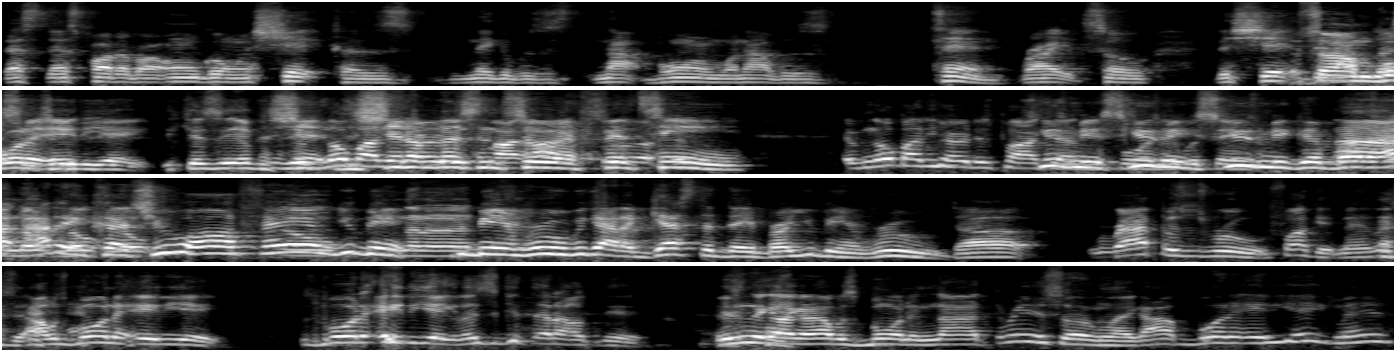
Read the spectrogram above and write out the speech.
that's that's part of our ongoing shit because the nigga was not born when I was 10, right? So the shit. So I'm born in '88 because if, the if shit, nobody the shit I'm listening to at 15. If nobody heard this podcast, Excuse me, excuse me, excuse me, good brother. Nah, I, no, I didn't no, cut no. you off, fam. You being you being rude. We got a guest today, bro. You being rude, dog. Rap is rude. Fuck it, man. Listen, I was born in '88. I was born in '88. Let's get that out there. This nigga like I was born in '93 or something. Like I was born in '88, man.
